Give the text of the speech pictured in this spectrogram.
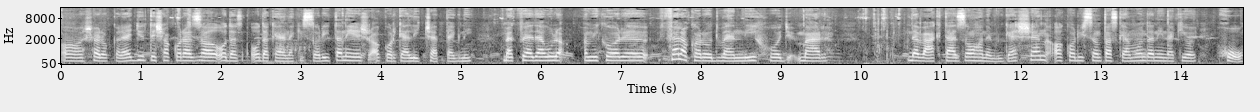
a sarokkal együtt, és akkor azzal oda, oda kell neki szorítani, és akkor kell itt csettegni. Meg például, amikor fel akarod venni, hogy már ne vágtázzon, hanem ügessen, akkor viszont azt kell mondani neki, hogy hó.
